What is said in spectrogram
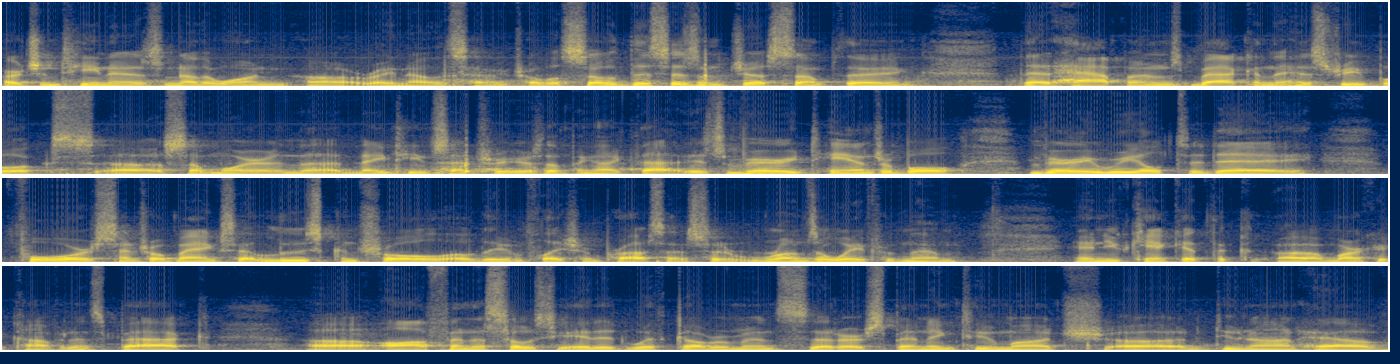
Argentina is another one uh, right now that's having trouble. So this isn't just something that happens back in the history books uh, somewhere in the 19th century or something like that. It's very tangible, very real today for central banks that lose control of the inflation process and it runs away from them and you can't get the uh, market confidence back. Uh, often associated with governments that are spending too much, uh, do not have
